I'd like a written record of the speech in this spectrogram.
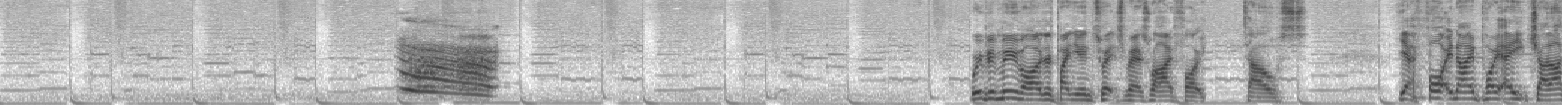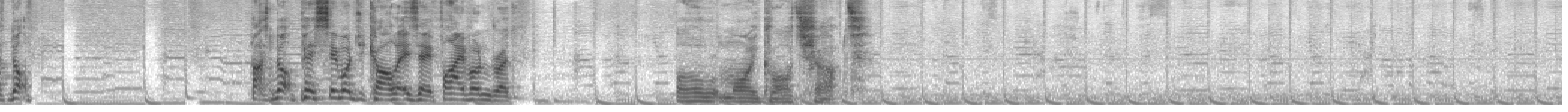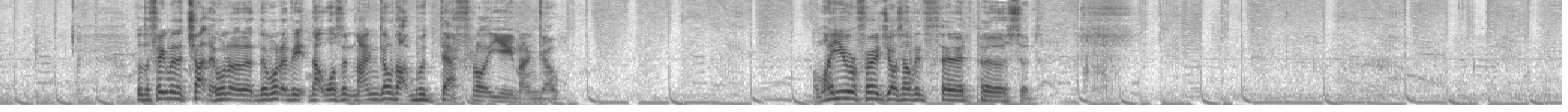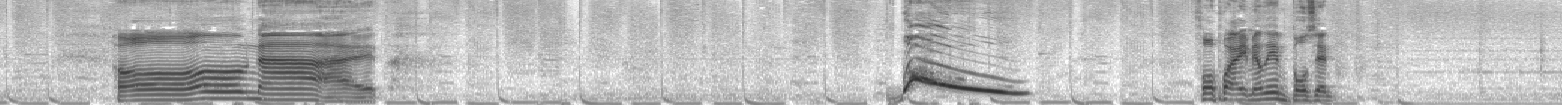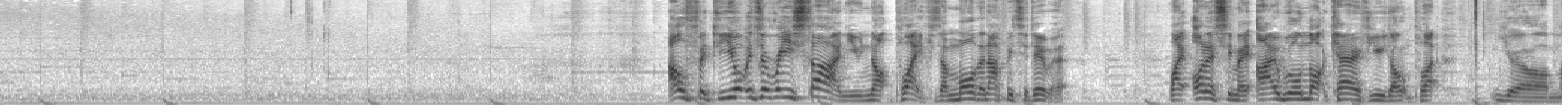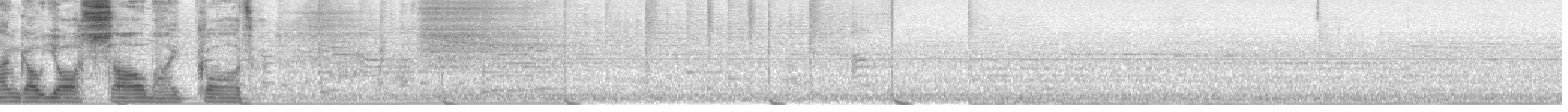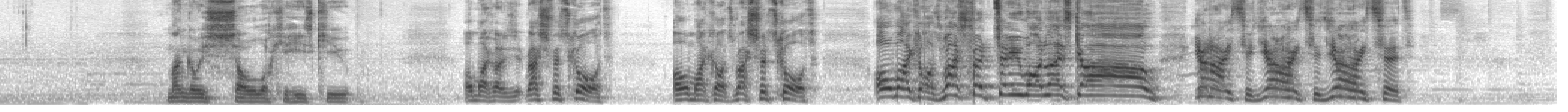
We've been moving on, I'll just ban you in Twitch, mate. That's what I thought. House. Yeah, 49.8, chat. That's not... That's not pissing, what do you call it, is it? 500. Oh, my God, chat. But the thing with the chat, they wouldn't, they wouldn't have, that wasn't Mango. That was definitely you, Mango. And why you refer to yourself in third person? All night. Woo! 4.8 million buzzing. Alfred, do you want me to restart and you not play? Because I'm more than happy to do it. Like, honestly, mate, I will not care if you don't play. You're, Mango, you're so, my God. Mango is so lucky he's cute. Oh my god, is it Rashford scored? Oh my god, Rashford scored. Oh my god, Rashford 2-1, let's go! United, United, United.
